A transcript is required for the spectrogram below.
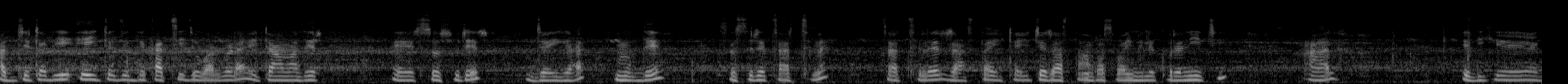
আর যেটা দিয়ে এইটা যে দেখাচ্ছি জোবার বেড়া, এটা আমাদের এর শ্বশুরের জায়গা মধ্যে শ্বশুরের চার ছেলে। চার ছেলের রাস্তা এটা এইটার রাস্তা আমরা সবাই মিলে করে নিয়েছি। আর এদিকে এক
